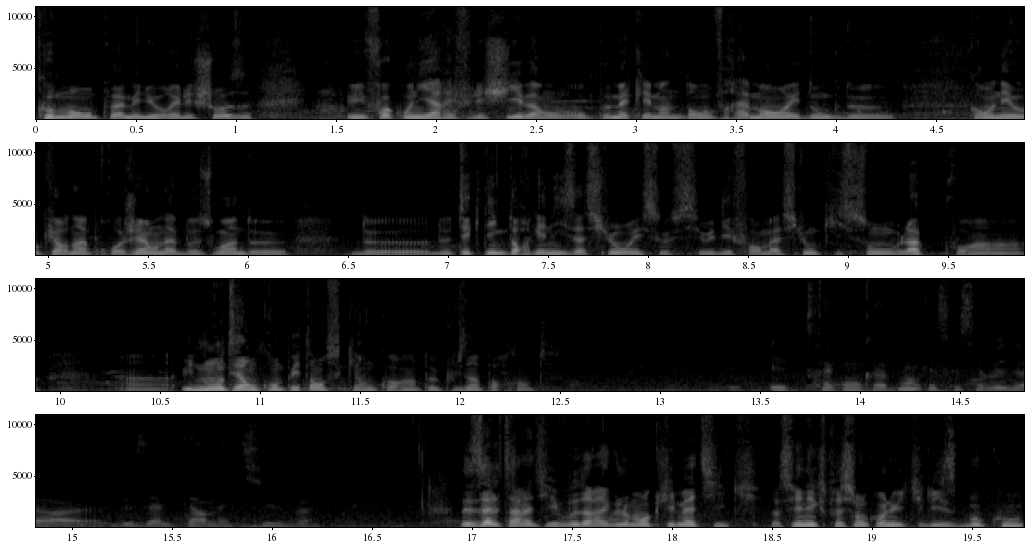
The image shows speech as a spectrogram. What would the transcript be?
comment on peut améliorer les choses. Et une fois qu'on y a réfléchi, ben, on, on peut mettre les mains dedans vraiment. Et donc, de, quand on est au cœur d'un projet, on a besoin de, de- de techniques d'organisation et c'est aussi des formations qui sont là pour un- un- une montée en compétences qui est encore un peu plus importante. Et très concrètement, qu'est-ce que ça veut dire euh, des alternatives? Des alternatives au dérèglement climatique, c'est une expression qu'on utilise beaucoup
